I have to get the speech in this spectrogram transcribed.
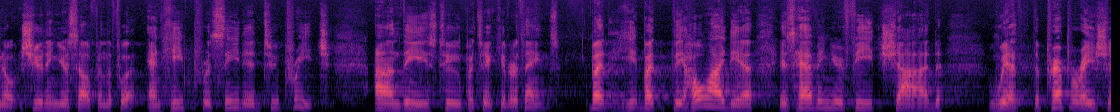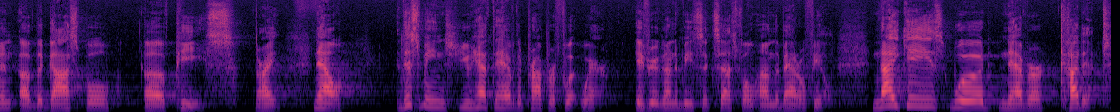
know, shooting yourself in the foot. And he proceeded to preach on these two particular things. But, he, but the whole idea is having your feet shod with the preparation of the gospel of peace. All right? Now, this means you have to have the proper footwear if you're going to be successful on the battlefield. Nikes would never cut it.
